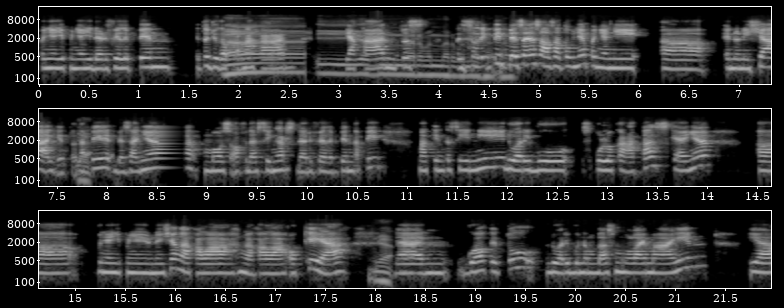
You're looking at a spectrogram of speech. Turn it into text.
penyanyi-penyanyi dari Filipina itu juga nah, pernah kan? Iya, ya kan? bener, terus bener, bener, selipin biasanya salah satunya penyanyi uh, Indonesia gitu. Yeah. tapi biasanya most of the singers dari Filipina. Tapi makin ke sini 2010 ke atas kayaknya uh, penyanyi-penyanyi Indonesia nggak kalah nggak kalah oke okay ya. Yeah. dan gue waktu itu 2016 mulai main ya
